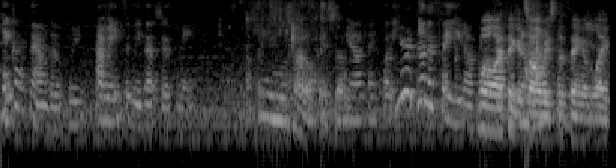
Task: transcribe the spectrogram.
think I sound goofy. I mean, to me, that's just me. Mm, I don't think so. You don't think so? You're gonna say you don't. Think Well, so, I think it's always the thing of like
